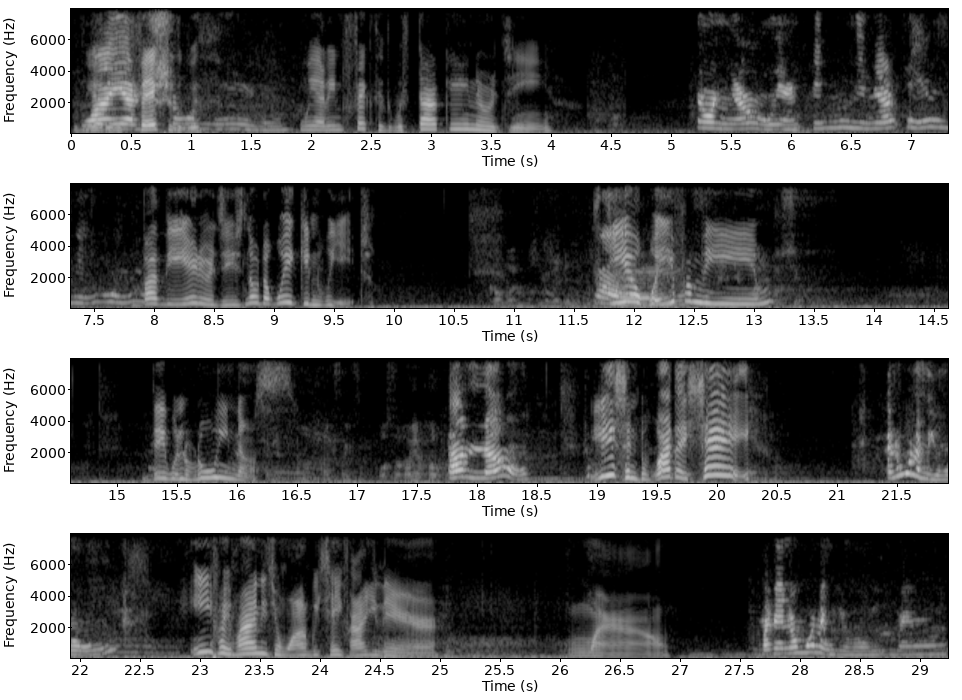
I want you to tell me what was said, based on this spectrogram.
We Why are infected so with we are infected with dark energy. Oh no, we are. But the energy is not awakened yet. Stay oh. away from them. They will ruin us. Oh no! Listen to what I say! I don't want to be wrong. If I find it, you won't be safe either. Wow. But I don't want to be man.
